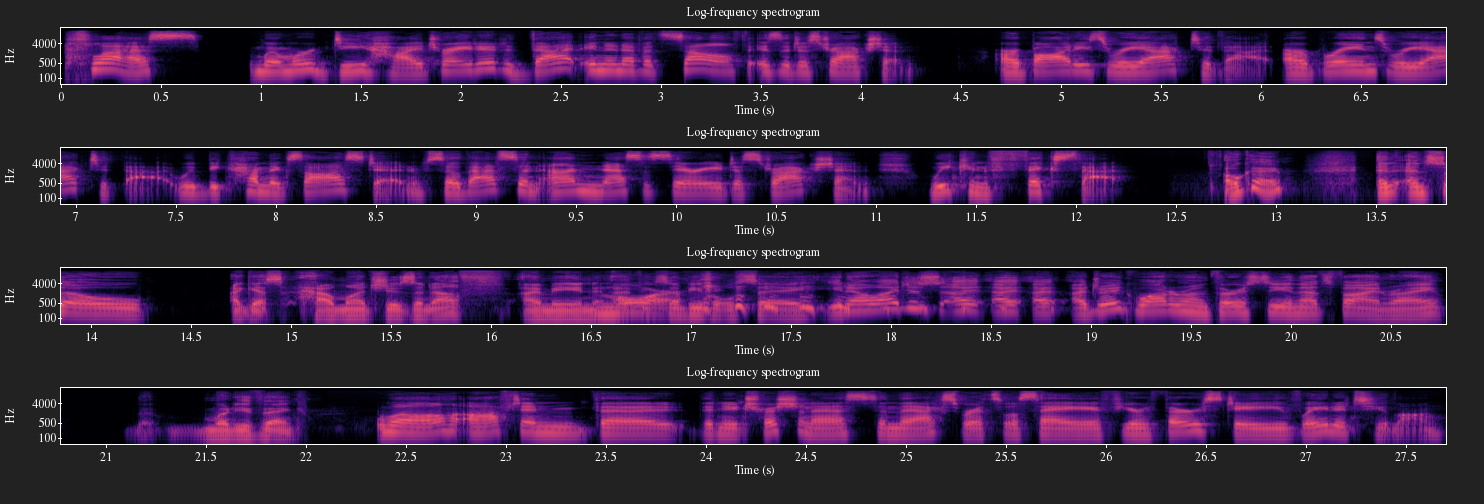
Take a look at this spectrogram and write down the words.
Plus, when we're dehydrated, that in and of itself is a distraction. Our bodies react to that. Our brains react to that. We become exhausted. So that's an unnecessary distraction. We can fix that. Okay. And and so I guess how much is enough? I mean, More. I think some people will say, you know, I just I, I I drink water when I'm thirsty and that's fine, right? What do you think? Well, often the the nutritionists and the experts will say if you're thirsty, you've waited too long.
